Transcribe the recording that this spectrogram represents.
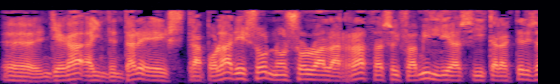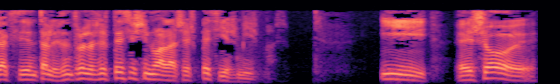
eh, llega a intentar extrapolar eso no solo a las razas y familias y caracteres accidentales dentro de las especies, sino a las especies mismas. Y eso, eh,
